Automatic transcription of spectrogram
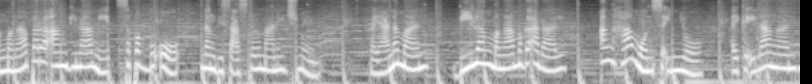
ang mga paraang ginamit sa pagbuo ng disaster management. Kaya naman, bilang mga mag-aaral, ang hamon sa inyo ay kailangan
